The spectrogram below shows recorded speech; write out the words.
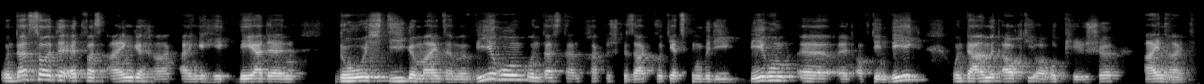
Und das sollte etwas eingehakt, eingehegt werden durch die gemeinsame Währung und dass dann praktisch gesagt wird, jetzt bringen wir die Währung äh, auf den Weg und damit auch die europäische Einheit.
